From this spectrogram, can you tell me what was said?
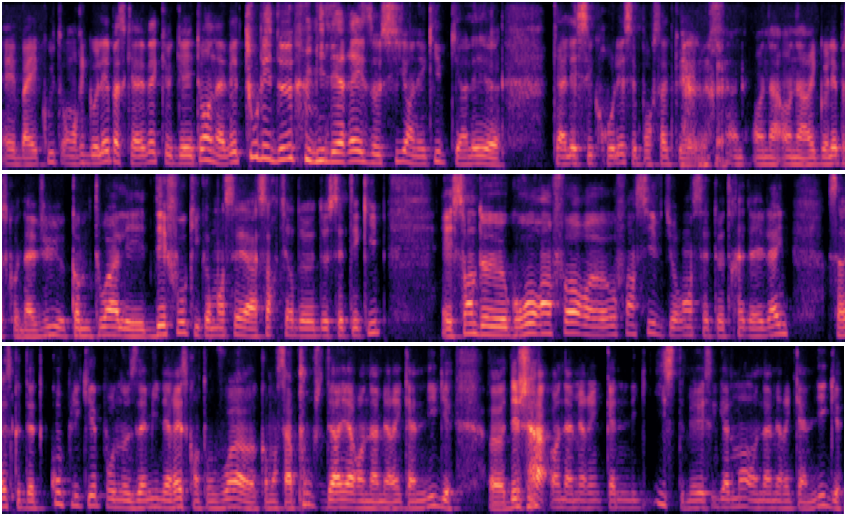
Eh bah écoute, on rigolait parce qu'avec Gaëtan, on avait tous les deux mis les Rays aussi en équipe qui allait, euh, qui allait s'écrouler. C'est pour ça qu'on a, on a rigolé parce qu'on a vu, comme toi, les défauts qui commençaient à sortir de, de cette équipe. Et sans de gros renforts euh, offensifs durant cette trade deadline, ça risque d'être compliqué pour nos amis Neres quand on voit euh, comment ça pousse derrière en American League. Euh, déjà en American League East, mais également en American League.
